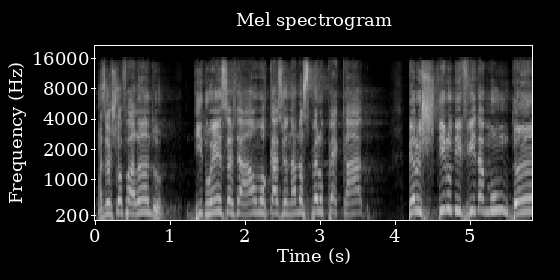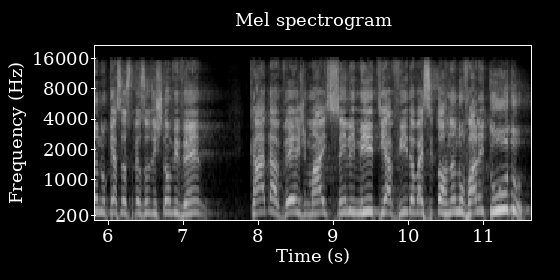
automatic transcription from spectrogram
Mas eu estou falando de doenças da alma ocasionadas pelo pecado, pelo estilo de vida mundano que essas pessoas estão vivendo cada vez mais sem limite e a vida vai se tornando um vale tudo.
